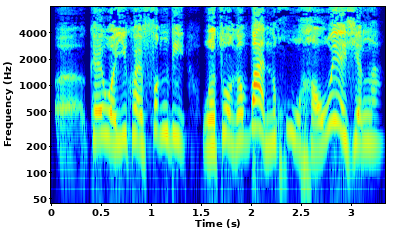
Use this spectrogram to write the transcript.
呃，给我一块封地，我做个万户侯也行啊。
